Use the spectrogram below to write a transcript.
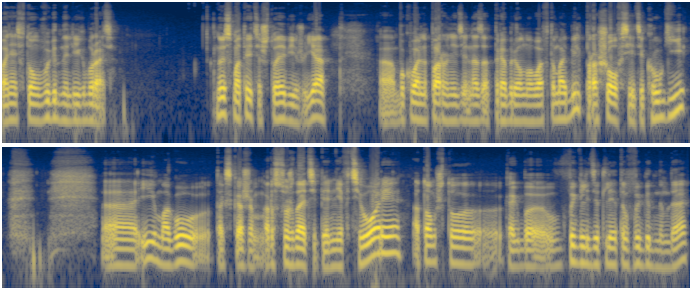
понять в том, выгодно ли их брать. Ну и смотрите, что я вижу. Я а, буквально пару недель назад приобрел новый автомобиль, прошел все эти круги а, и могу, так скажем, рассуждать теперь не в теории о том, что как бы выглядит ли это выгодным, да,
